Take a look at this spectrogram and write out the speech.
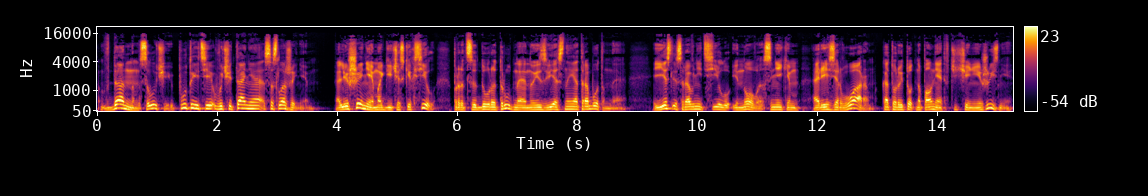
В данном случае путаете вычитание со сложением. Лишение магических сил — процедура трудная, но известная и отработанная. Если сравнить силу иного с неким резервуаром, который тот наполняет в течение жизни,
